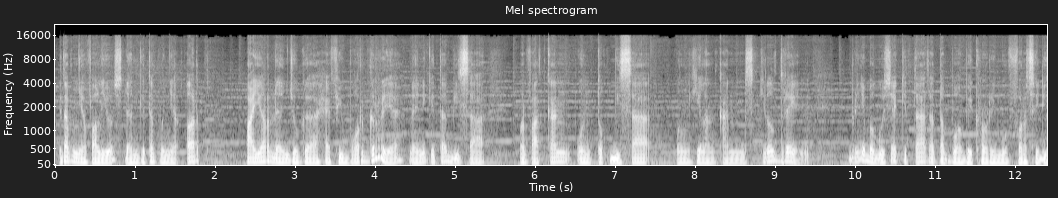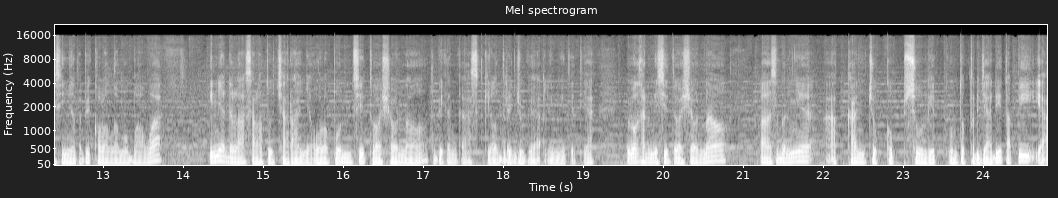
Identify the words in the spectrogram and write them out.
kita punya Valius dan kita punya Earth fire dan juga heavy burger ya. Nah ini kita bisa manfaatkan untuk bisa menghilangkan skill drain. Sebenarnya bagusnya kita tetap bawa background remover sih di sini, tapi kalau nggak mau bawa, ini adalah salah satu caranya. Walaupun situasional, tapi kan ke skill drain juga limited ya. Memang karena ini situasional, uh, sebenarnya akan cukup sulit untuk terjadi, tapi ya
